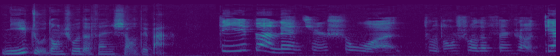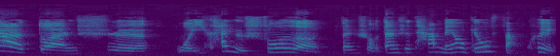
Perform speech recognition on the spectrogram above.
你主动说的分手，对吧？第一段恋情是我主动说的分手，第二段是我一开始说了分手，但是他没有给我反馈，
